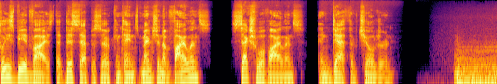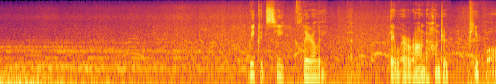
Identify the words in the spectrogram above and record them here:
Please be advised that this episode contains mention of violence, sexual violence, and death of children. We could see clearly that they were around 100 people.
